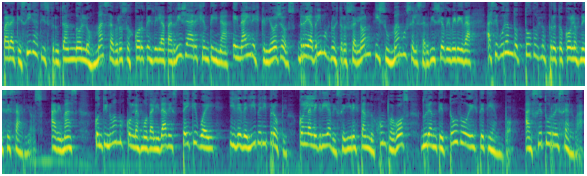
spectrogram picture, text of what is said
Para que sigas disfrutando los más sabrosos cortes de la parrilla argentina en aires criollos, reabrimos nuestro salón y sumamos el servicio de vereda, asegurando todos los protocolos necesarios. Además, continuamos con las modalidades takeaway y de delivery propio, con la alegría de seguir estando junto a vos durante todo este tiempo. Hacé tu reserva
